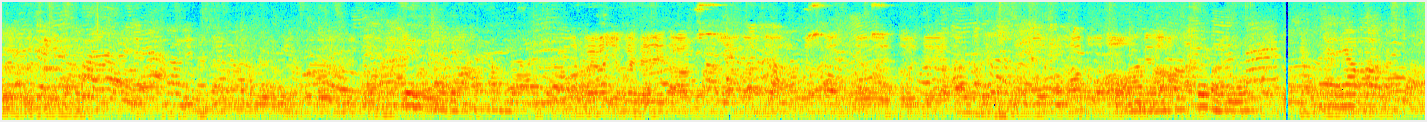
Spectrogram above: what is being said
对，对对。对对对，看上面。对啊，也会黑黑的，一样的，用报纸都会多一些。做花朵哇，哦，你们放这么多。对，要报纸。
